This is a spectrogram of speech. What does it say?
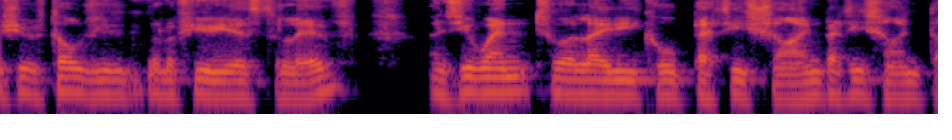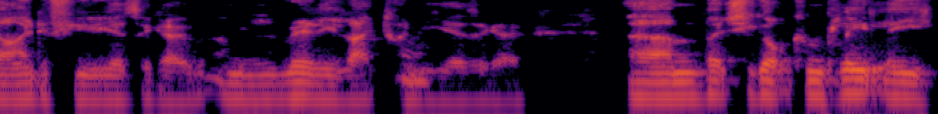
She was told she's got a few years to live, and she went to a lady called Betty Shine. Betty Shine died a few years ago. I mean, really like mm. twenty years ago, um, but she got completely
